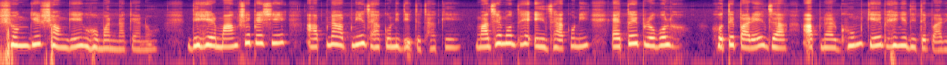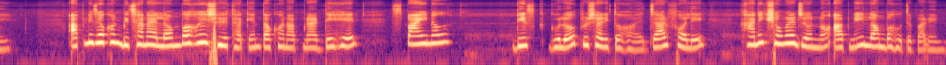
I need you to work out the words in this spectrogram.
সঙ্গীর সঙ্গেই ঘুমান না কেন? দেহের মাংসপেশি আপনা আপনি ঝাঁকুনি দিতে থাকে। মাঝে মধ্যে এই ঝাঁকুনি এতই প্রবল হতে পারে যা আপনার ঘুমকে ভেঙে দিতে পারে। আপনি যখন বিছানায় লম্বা হয়ে শুয়ে থাকেন, তখন আপনার দেহের স্পাইনাল ডিস্কগুলো প্রসারিত হয়, যার ফলে খানিক সময়ের জন্য আপনি লম্বা হতে পারেন।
